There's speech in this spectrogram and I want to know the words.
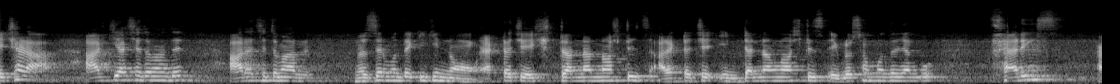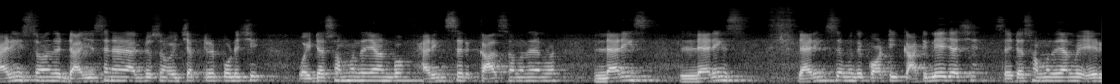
এছাড়া আর কি আছে তোমাদের? আর আছে তোমার নোজের মধ্যে কি কি ন, একটা হচ্ছে এক্সটার্নাল নস্টিস আর একটা হচ্ছে ইন্টারনাল নস্টিস এগুলো সম্বন্ধে জানব। ফ্যারিংস ফ্যারিংস তোমাদের ডাইজেশন অ্যান্ড অ্যাবজর্পশন ওই চ্যাপ্টারে পড়েছি, ওইটা সম্বন্ধে জানব। ফ্যারিংসের কাজ সম্বন্ধে জানব। ল্যারিংস ল্যারিংস ল্যারিংসের মধ্যে কটি কাটিলেজ আছে সেটা সম্বন্ধে জানব, এর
